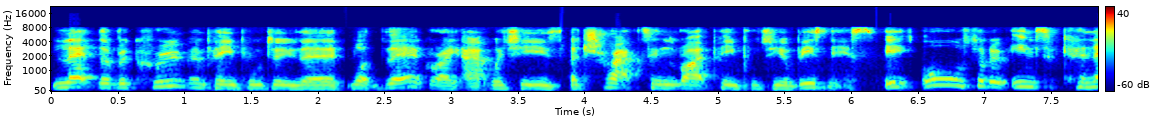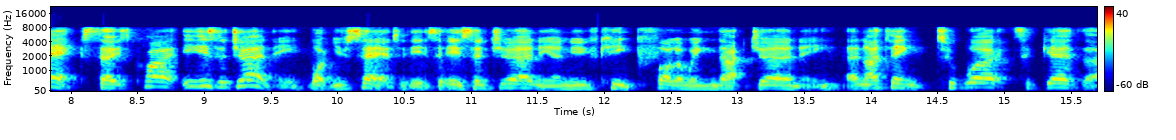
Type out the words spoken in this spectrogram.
let the recruitment people do their what they're great at which is attracting the right people to your business. It all sort of interconnects. So it's quite it is a journey what you said. It's it's a journey and you keep following that journey. And i think to work together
